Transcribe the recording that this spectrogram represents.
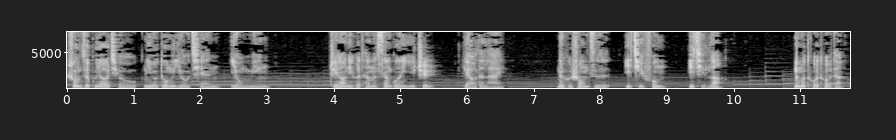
双子不要求你有多么有钱有名，只要你和他们三观一致，聊得来，能和双子一起疯一起浪，那么妥妥的。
